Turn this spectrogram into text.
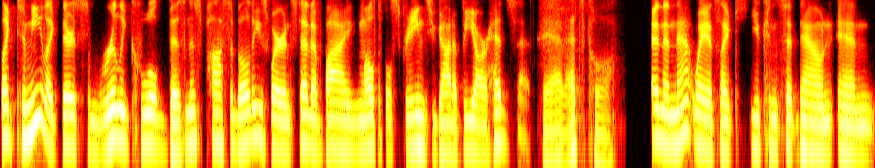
Like to me like there's some really cool business possibilities where instead of buying multiple screens you got a vr headset. Yeah, that's cool. and then that way it's like you can sit down and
